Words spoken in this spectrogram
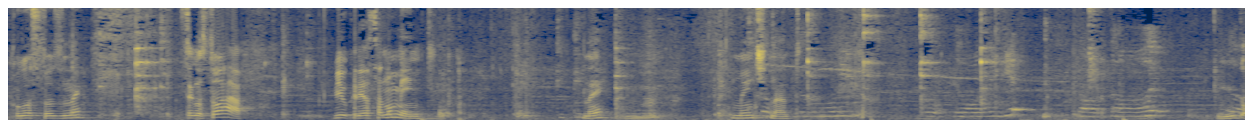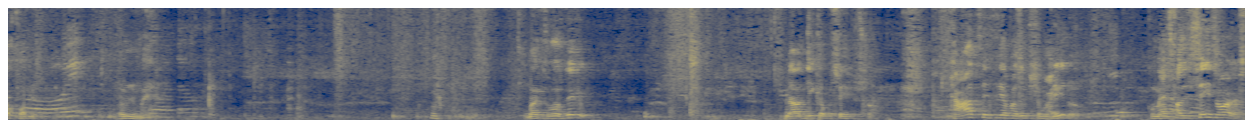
Ficou gostoso, né? Você gostou, Rafa? Viu? Criança não mente né? Não. Mente nada. Tem muita fome. Vamos demais. Mas se você dá uma dica pra vocês, pessoal. Caso você quiser fazer pro seu marido, comece a fazer 6 horas,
